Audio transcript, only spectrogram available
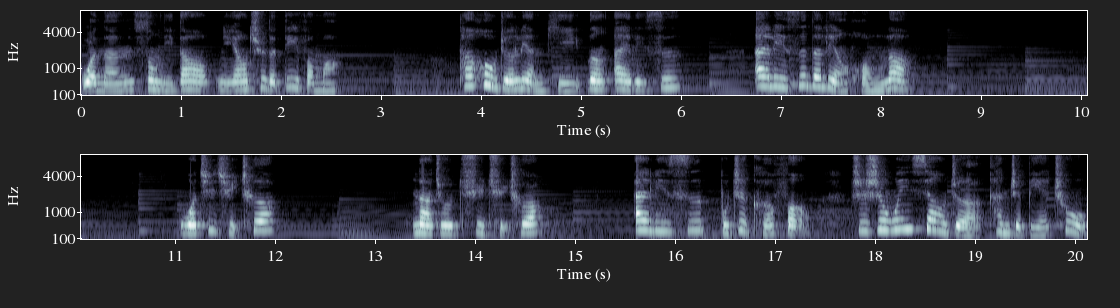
我能送你到你要去的地方吗？他厚着脸皮问爱丽丝。爱丽丝的脸红了。我去取车。那就去取车。爱丽丝不置可否，只是微笑着看着别处。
